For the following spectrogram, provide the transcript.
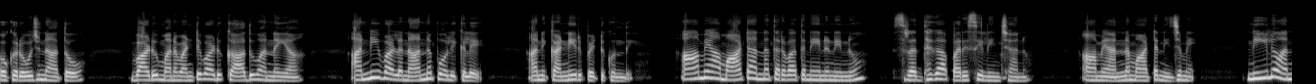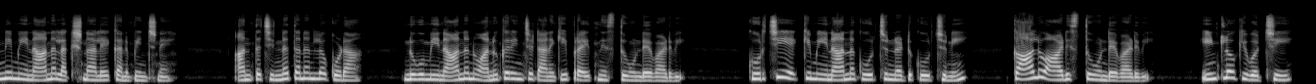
ఒకరోజు నాతో వాడు మన వంటివాడు కాదు అన్నయ్య అన్నీ వాళ్ళ నాన్న పోలికలే అని కన్నీరు పెట్టుకుంది. ఆమె ఆ మాట అన్న తర్వాత నేను నిన్ను శ్రద్ధగా పరిశీలించాను. ఆమె అన్న మాట నిజమే. నీలో అన్ని మీ నాన్న లక్షణాలే కనిపించినాయి. అంత చిన్నతనంలో కూడా నువ్వు మీ నాన్నను అనుకరించటానికి ప్రయత్నిస్తూ ఉండేవాడివి. కుర్చీ ఎక్కి మీ నాన్న కూర్చున్నట్టు కూర్చుని కాలు ఆడిస్తూ ఉండేవాడివి. ఇంట్లోకి వచ్చి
